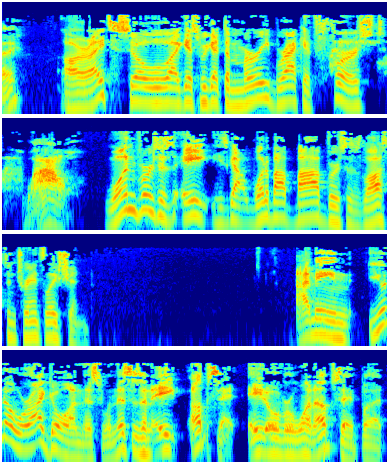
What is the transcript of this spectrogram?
Okay. All right. So I guess we got the Murray bracket first. Wow. One versus eight. He's got what about Bob versus Lost in Translation? I mean, you know where I go on this one. This is an eight upset, eight over one upset, but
